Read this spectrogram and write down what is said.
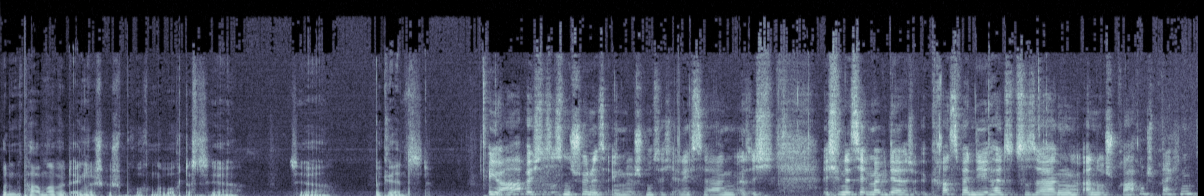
Und ein paar Mal wird Englisch gesprochen, aber auch das sehr, sehr begrenzt. Ja, aber ich, das ist ein schönes Englisch, muss ich ehrlich sagen. Also ich, ich finde es ja immer wieder krass, wenn die halt sozusagen andere Sprachen sprechen.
